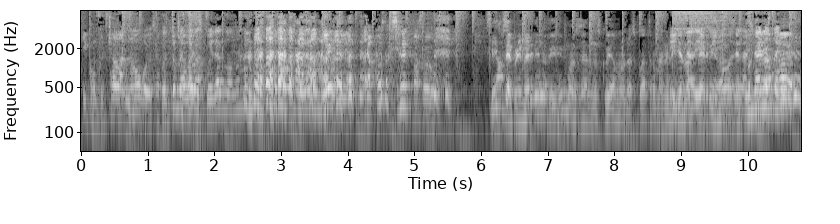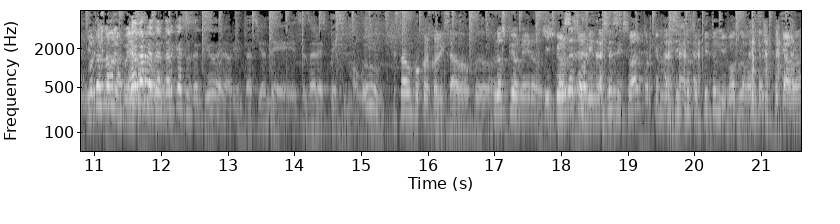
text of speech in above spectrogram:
y con tu chava no, güey. O sea, Pues con tú tu me chava estabas cuidando, ¿no? me estabas cuidando, Güey, te apuesto que se les pasó, güey. Sí, pues el primer día lo vivimos, o sea, nos cuidamos los cuatro. Manuel y, Y yo nos perdimos en la ciudad. ¿Por qué no me cuidando, Cabe resaltar que su sentido de la orientación de César es pésimo, güey. Uh, estaba un poco alcoholizado, puedo... Los pioneros. Y peor de su orientación sexual, porque amanecí con su pito en mi box, lo va a decir este cabrón.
